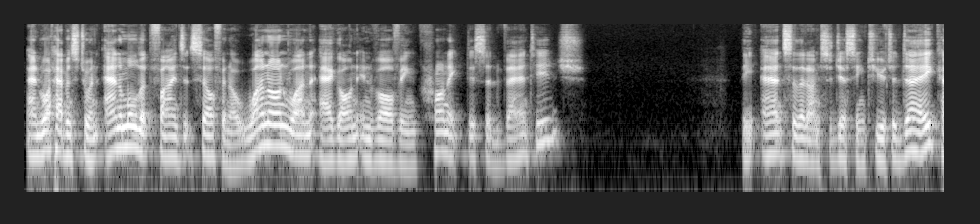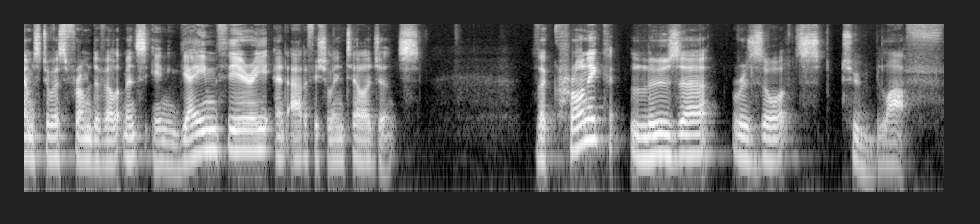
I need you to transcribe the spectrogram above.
And what happens to an animal that finds itself in a one-on-one agon involving chronic disadvantage, the answer that I'm suggesting to you today comes to us from developments in game theory and artificial intelligence. The chronic loser resorts to bluff.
